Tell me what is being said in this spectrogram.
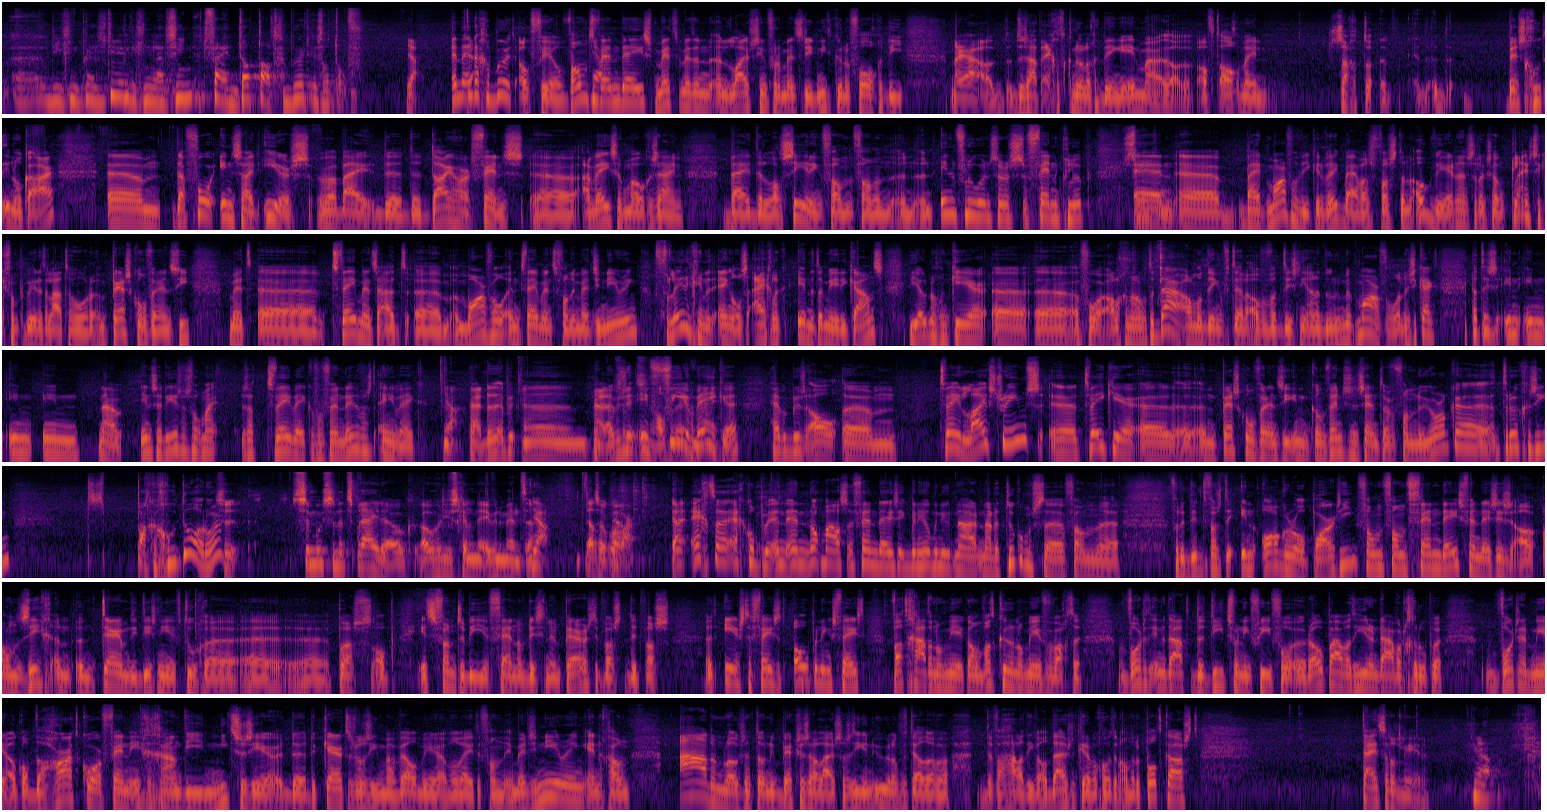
die ging presenteren, die ging laten zien. Het feit dat dat gebeurt is al tof. En, er gebeurt ook veel. Want fandays met, met een, een livestream voor de mensen die het niet kunnen volgen. Die, nou ja, er zaten echt wat knullige dingen in. Maar over het algemeen zag het eh, eh, best goed in elkaar. Ehm, daarvoor Inside Ears, waarbij de, de diehard fans eh, aanwezig mogen zijn bij de lancering van, van een, een, een influencers fanclub. Zeker. En eh, bij het Marvel Weekend, waar ik bij was, was het dan ook weer, daar zal ik zo een klein stukje van proberen te laten horen, een persconferentie met eh, twee mensen uit eh, Marvel en twee mensen van Imagineering. Volledig in het Engels, eigenlijk in het Amerikaans. Die ook nog een keer voor alle genodigden daar allemaal dingen vertellen over wat Disney aan het doen is met Marvel. En als je kijkt, dat is in, in, in, in nou, Inside Ears was volgens mij, dat twee weken voor Fan Days of was het één week? Ja. Ja, dat heb ik, nou, ja, dan in vier mei. weken heb ik dus al ehm, twee livestreams, eh, twee keer eh, een persconferentie in het Convention Center van New York eh, teruggezien. Pakken goed door hoor. Ze, ze moesten het spreiden ook over die verschillende evenementen. Ja, Dat is ook wel Ja. waar. ja. echt, echt compliment. En, en nogmaals, fandays, ik ben heel benieuwd naar, naar de toekomst van. Eh, de, dit was de inaugural party van, van fandays. Fandays is al aan zich een, een term die Disney heeft toegepast op It's fun to be a fan of Disneyland Paris. Dit was, dit was het eerste feest, het openingsfeest. Wat gaat er nog meer komen? Wat kunnen we nog meer verwachten? Wordt het inderdaad de D23 voor Europa, wat hier en daar wordt geroepen? Wordt er meer ook op de hardcore fan ingegaan die niet zozeer de, de characters wil zien, maar wel meer wil weten van Imagineering en gewoon ademloos naar Tony Baxter zou luisteren als die een uur lang vertelde over de verhalen die we al duizend keer hebben gehoord in een andere podcast. Tijd zal het leren. Ja.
